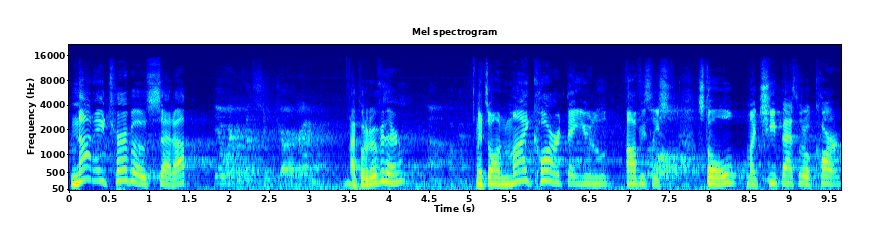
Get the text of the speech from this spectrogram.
not a turbo setup. Yeah, where'd you put the supercharger anyway? I put it over there. Oh, okay. It's on my cart that you obviously s- stole, my cheap ass little cart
